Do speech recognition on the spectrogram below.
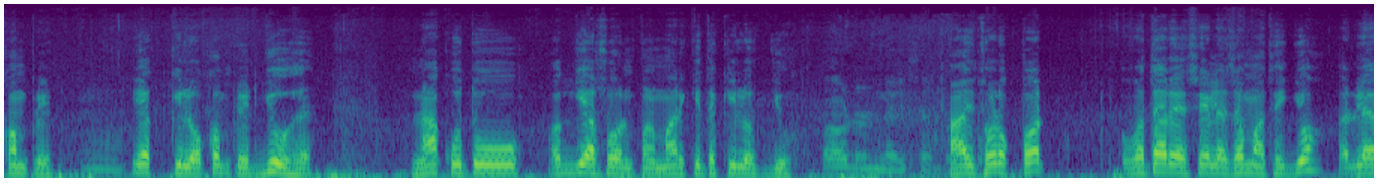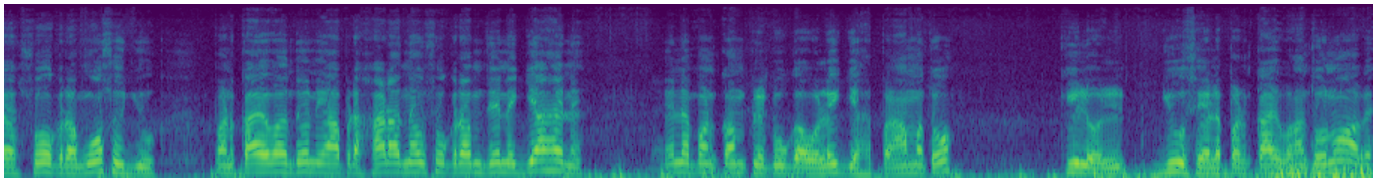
કમ્પ્લીટ એક કિલો કમ્પ્લીટ ગયું છે. નાખું તું અગિયારસો ને પણ મારી કીધે કિલો જ ગયું. હા એ થોડોક પટ વધારે સેલે જમા થઈ ગયો એટલે સો ગ્રામ ઓછું ગયું. પણ કાંઈ વાંધો નહીં આપણે સાડા નવસો ગ્રામ જેને ગયા છે ને એને પણ કમ્પ્લીટ ઉગાવો લઈ ગયા પણ આમાં તો કિલો છે એટલે પણ કાંઈ વાંધો ન આવે.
